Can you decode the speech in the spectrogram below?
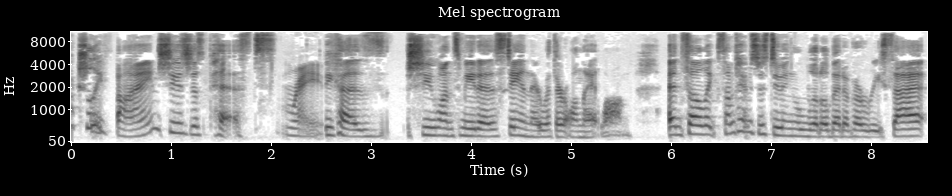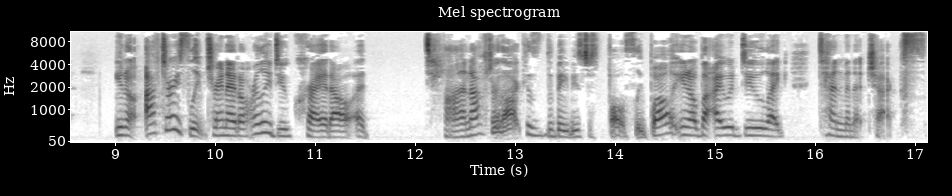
actually fine. She's just pissed. Right. Because she wants me to stay in there with her all night long. And so, like, sometimes just doing a little bit of a reset. You know, after I sleep train, I don't really do cry it out a ton after that because the babies just fall asleep well, you know, but I would do like 10 minute checks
